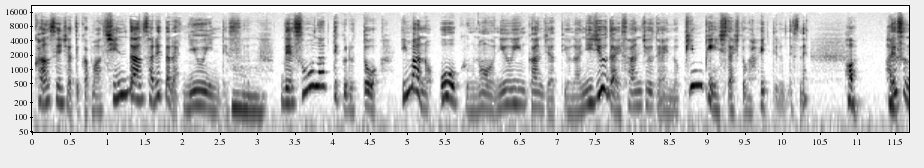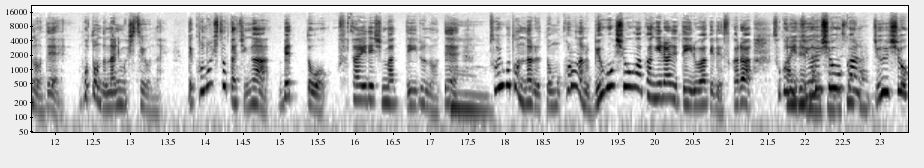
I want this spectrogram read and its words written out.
感染者というか、まあ、診断されたら入院です。うん、でそうなってくると今の多くの入院患者っていうのは20代30代のピンピンした人が入ってるんですね。はいはい、ですのでほとんど何も必要ない。でこの人たちがベッドを塞いでしまっているので、うん、そういうことになるともうコロナの病床が限られているわけですからそこに重症化、ね。はい、重症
